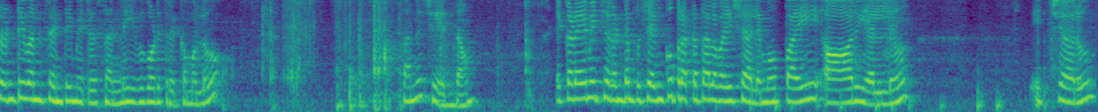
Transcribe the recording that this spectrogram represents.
twenty one centimetres అండి. ఇవి కూడా త్రికములు. కానీ చేద్దాం. ఇక్కడ ఏమి ఇచ్చారంటే శంకు ప్రకతాల వైశాల్యము పై ఆరు ఎల్ ఇచ్చారు.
